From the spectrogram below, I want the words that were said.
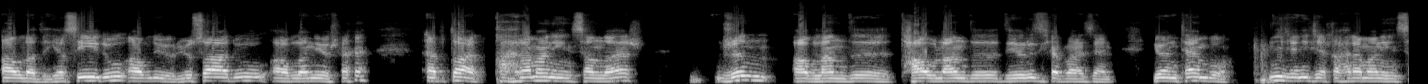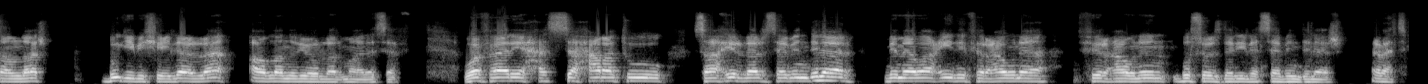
avladı. Yasidu avlıyor. Yusadu avlanıyor. Ebtal kahraman insanların avlandığı, tavlandığı diyoruz ya bazen. Yöntem bu. Nice nice kahraman insanlar bu gibi şeylerle avlanıyorlar maalesef. Ve ferihas seharatu Sahirler sevindiler bir mevaidi Firavun'a Firavun'un bu sözleriyle sevindiler. Evet,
